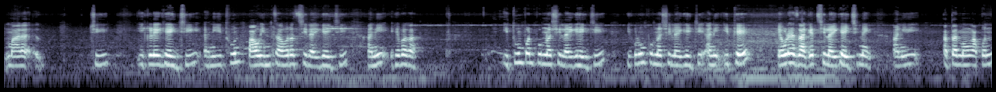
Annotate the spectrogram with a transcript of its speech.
माराची इकडे घ्यायची आणि इथून पाव इंचावरच शिलाई घ्यायची. आणि हे बघा इथून पण पूर्ण शिलाई घ्यायची इकडून पूर्ण शिलाई घ्यायची आणि इथे एवढ्या जागेत शिलाई घ्यायची नाही. आणि आता मग आपण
